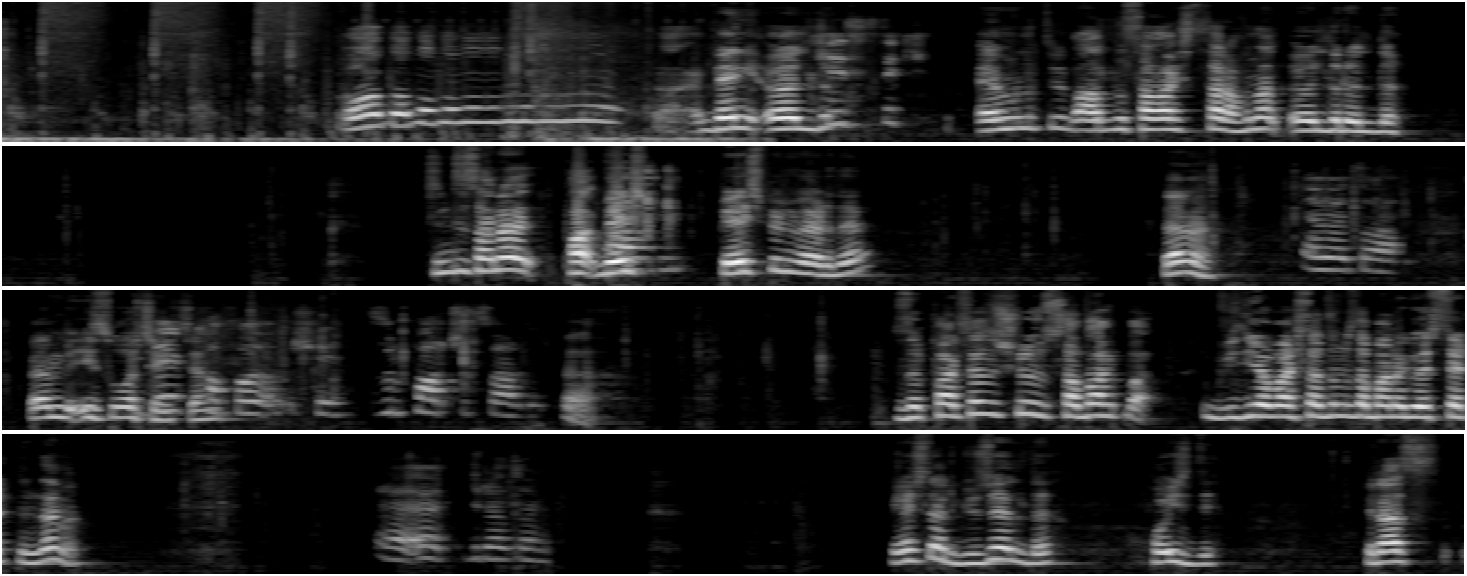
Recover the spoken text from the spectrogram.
Hop hop hop hop hop, hop. Ben öldüm. Kestik. Emerald Whip adlı savaşçı tarafından öldürüldü. Şimdi sana 5 Abi, 5000 verdi. Değil mi? evet abi. Ben bir de çekeceğim. kafa şey zırh parçası verdim. Zırh parçası şu sabah ba- video başladığımızda bana gösterdin değil mi? Ee, evet biraz önce. Gençler güzeldi. Hoşdi. Biraz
